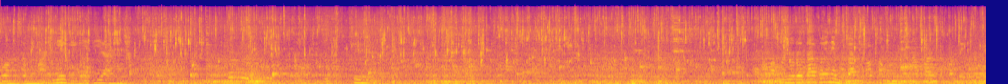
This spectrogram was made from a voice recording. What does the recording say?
buang semua ini gigi dia. Kalau menurut aku ini bukan potong, kenapa seperti ubur-ubur.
